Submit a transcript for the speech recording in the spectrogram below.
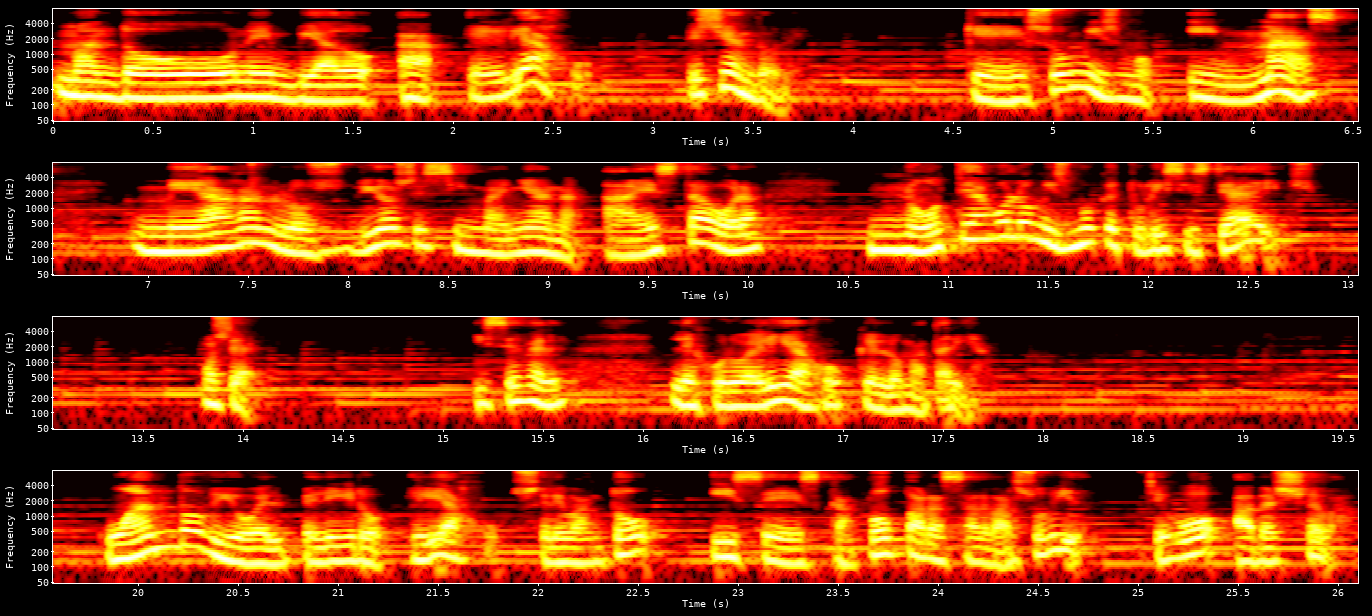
mandó un enviado a Eliahu diciéndole que eso mismo y más me hagan los dioses y mañana a esta hora no te hago lo mismo que tú le hiciste a ellos. O sea, Isabel le juró a Eliahu que lo mataría. Cuando vio el peligro, Eliahu se levantó y se escapó para salvar su vida. Llegó a Beersheba,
